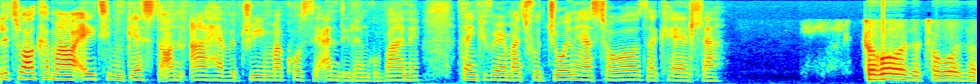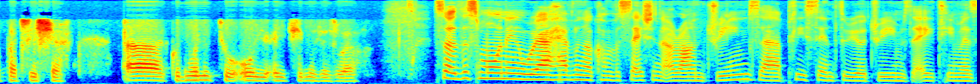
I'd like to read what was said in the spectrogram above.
Let's welcome our A-team guest on I Have a Dream, Makhosi Andile Ngubane. Thank you very much for joining us, Thokoza Khehla. Thokoza, Thokoza, Patricia. Uh, good morning to all your A-teamers as well. So this morning we are having a conversation around dreams. Uh, please send through your dreams. The A-teamers,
